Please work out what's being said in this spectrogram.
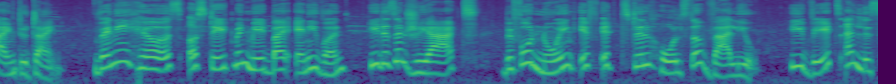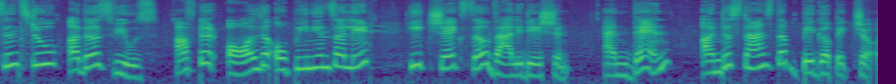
time to time. When he hears a statement made by anyone, he doesn't react before knowing if it still holds the value. He waits and listens to others' views. After all the opinions are laid, he checks the validation and then understands the bigger picture.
